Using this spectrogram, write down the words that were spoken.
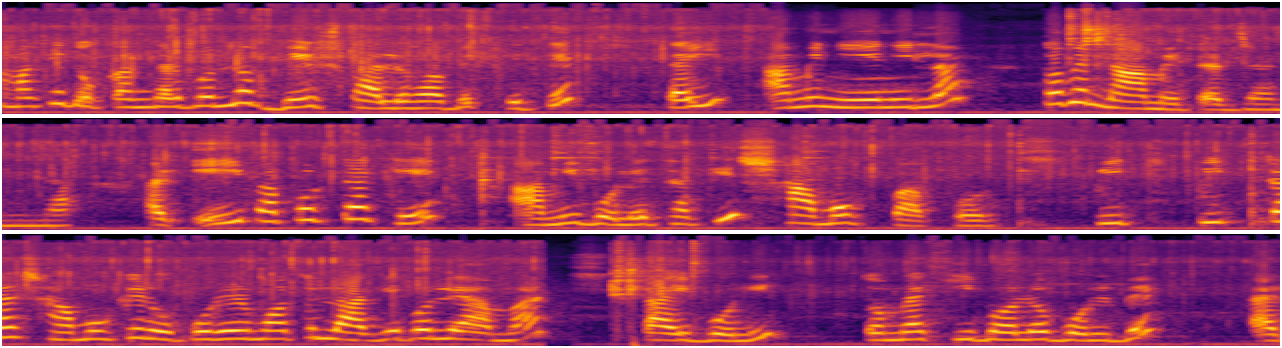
আমাকে দোকানদার বলল, বেশ ভালো হবে খেতে। তাই আমি নিয়ে নিলাম, তবে নাম এটা জানি না। আর এই পাঁপড়টাকে আমি বলে থাকি শামুক পাঁপড়। পিঠ, পিঠটা শামুকের ওপরের মতো লাগে বলে আমার, তাই বলি। তোমরা কি বলো বলবে? আর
